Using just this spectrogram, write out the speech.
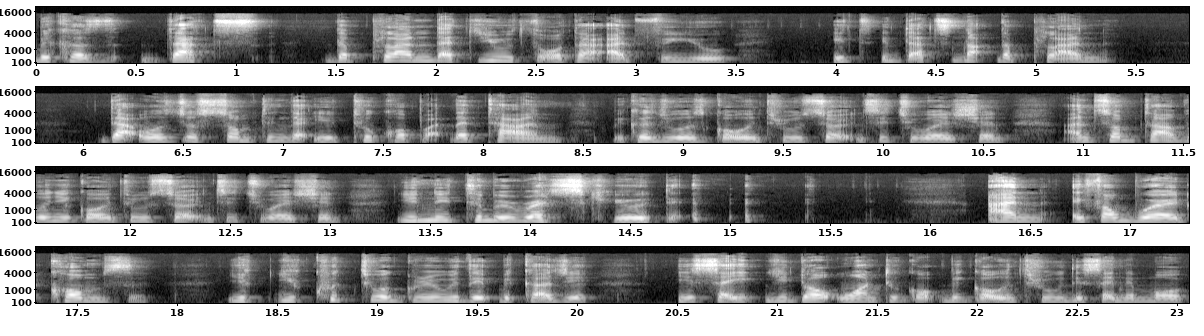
Because that's the plan that you thought I had for you. It, it that's not the plan that was just something that you took up at the time because you was going through a certain situation. And sometimes when you're going through a certain situation you need to be rescued. And if a word comes you you're quick to agree with it because you you say you don't want to go be going through this anymore.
